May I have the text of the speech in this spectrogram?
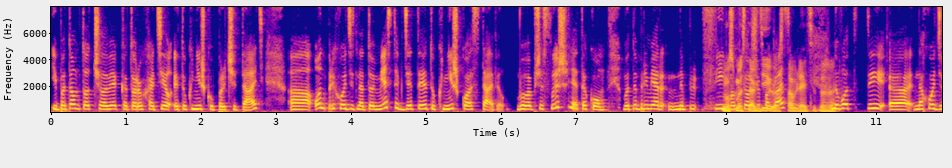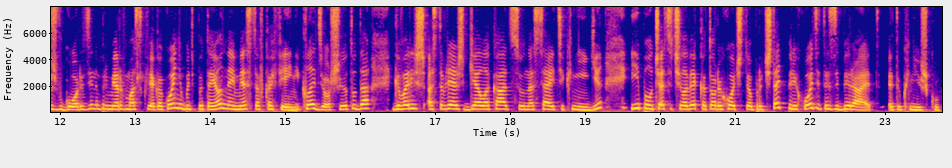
и потом тот человек, который хотел эту книжку прочитать, а, он приходит на то место, где ты эту книжку оставил. Вы вообще слышали о таком? Вот, например, на, в фильмах ну, в смысле, тоже а где показывали. Ее это же? Ну вот ты э, находишь в городе, например, в Москве, какое-нибудь потаенное место в кофейне, кладешь ее туда, говоришь, оставляешь геолокацию информацию на сайте книги, и, получается, человек, который хочет ее прочитать, переходит и забирает эту книжку.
